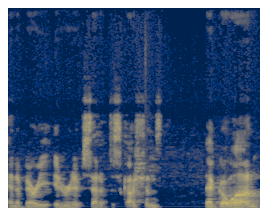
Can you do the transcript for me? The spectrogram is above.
and a very iterative set of discussions that go on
